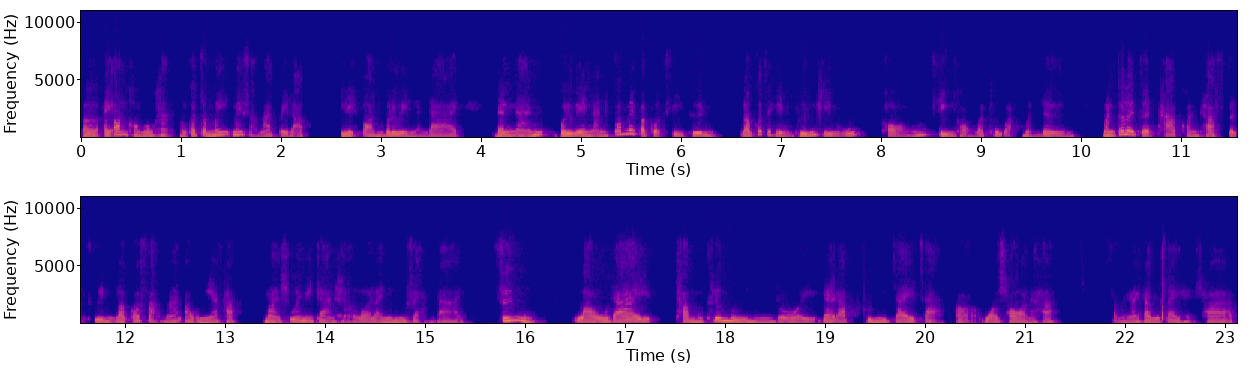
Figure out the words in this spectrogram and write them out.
เอ่อไอออนของโลหะมันก็จะไม่ไม่สามารถไปรับอิเล็กตรอนบริเวณนั้นได้ ดังนั้นบริเวณนั้นก็ไม่ปรากฏสีขึ้น เราก็จะเห็นพื้นผิวของสีของวัตถุเหมือนเดิม มันก็เลยเกิดภาพคอนทราสต์เกิดขึ้น เราก็สามารถเอาอันนี้ค่ะ มาช่วยในการหารอยลายนิ้วมือแฝงได้ ซึ่งเราได้ทำเครื่องมือนี้โดยได้รับทุนวิจัยจากวชนะคะสำนักงานการวิจัยแห่งชาติ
